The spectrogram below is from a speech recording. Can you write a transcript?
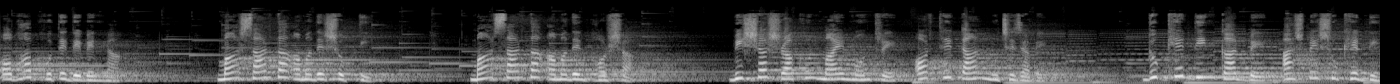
অভাব হতে দেবেন না। মা সারদা আমাদের শক্তি। মা সারদা আমাদের ভরসা। বিশ্বাস রাখুন মায়ের মন্ত্রে অর্থের টান মুছে যাবে। দুঃখের দিন কাটবে, আসবে সুখের দিন।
